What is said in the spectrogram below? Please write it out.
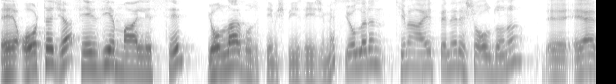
E, Ortaca Fevziye Mahallesi yollar bozuk demiş bir izleyicimiz. Yolların kime ait ve neresi olduğunu e, eğer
